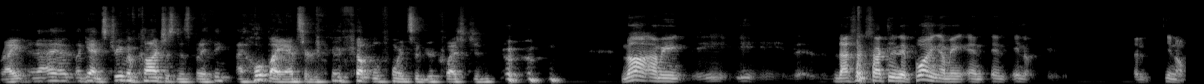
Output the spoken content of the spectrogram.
right? And I again, stream of consciousness, but I think I hope I answered a couple points of your question. No, I mean that's exactly the point. I mean, and, and you know, you know,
